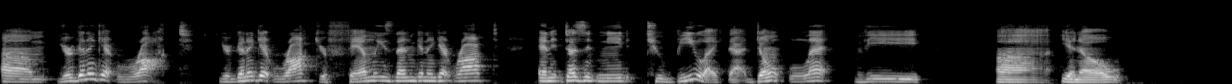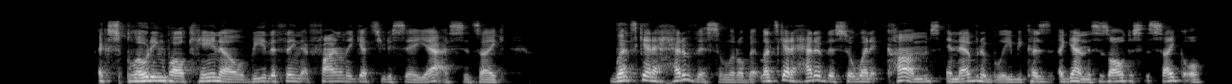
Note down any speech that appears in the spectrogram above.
um, you're going to get rocked. You're going to get rocked. Your family's then going to get rocked. And it doesn't need to be like that. Don't let the, uh, you know, exploding volcano be the thing that finally gets you to say yes. It's like, let's get ahead of this a little bit. Let's get ahead of this so when it comes, inevitably, because again, this is all just the cycle,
